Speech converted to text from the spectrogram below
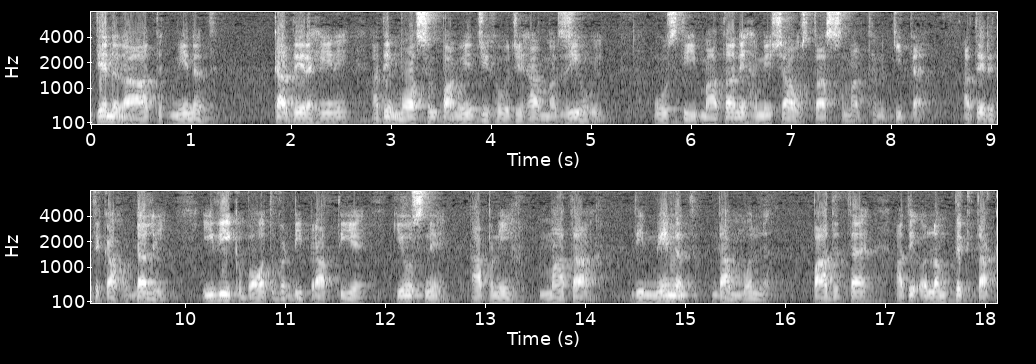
ਦਿਨ ਰਾਤ ਮਿਹਨਤ ਕਰਦੇ ਰਹੇ ਨੇ ਅਤੇ ਮੌਸਮ ਭਾਵੇਂ ਜਿਹੋ ਜਿਹਾ ਮਰਜ਼ੀ ਹੋਵੇ ਉਸ ਦੀ ਮਾਤਾ ਨੇ ਹਮੇਸ਼ਾ ਉਸ ਦਾ ਸਮਰਥਨ ਕੀਤਾ ਹੈ ਅਤੇ ਰਿਤਿਕਾ ਹੁੱਡਾ ਲਈ ਇਹ ਵੀ ਇੱਕ ਬਹੁਤ ਵੱਡੀ ਪ੍ਰਾਪਤੀ ਹੈ ਕਿ ਉਸ ਨੇ ਆਪਣੀ ਮਾਤਾ ਦੀ ਮਿਹਨਤ ਦਾ ਮੁੱਲ ਪਾ ਦਿੱਤਾ ਹੈ ਅਤੇ 올림픽 ਤੱਕ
